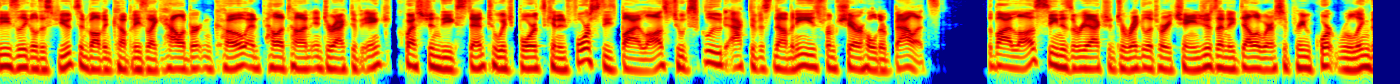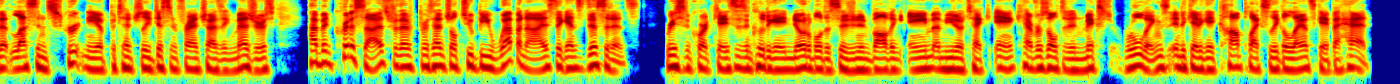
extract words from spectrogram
These legal disputes involving companies like Halliburton Co. and Peloton Interactive Inc. question the extent to which boards can enforce these bylaws to exclude activist nominees from shareholder ballots. The bylaws, seen as a reaction to regulatory changes and a Delaware Supreme Court ruling that lessened scrutiny of potentially disenfranchising measures, have been criticized for their potential to be weaponized against dissidents. Recent court cases, including a notable decision involving AIM Immunotech Inc., have resulted in mixed rulings, indicating a complex legal landscape ahead.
